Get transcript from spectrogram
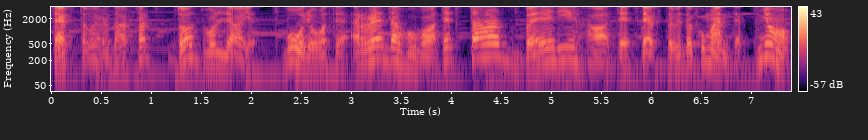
Текстовий редактор дозволяє створювати, редагувати та зберігати текстові документи. В нього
